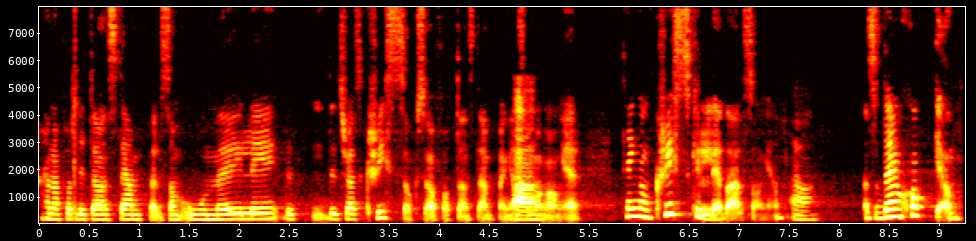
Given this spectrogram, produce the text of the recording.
han har fått lite av en stämpel som omöjlig. Det, det tror jag att Chris också har fått den stämpeln ganska Ja. många gånger. Tänk om Chris skulle leda Allsången. ja. Alltså den chocken.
